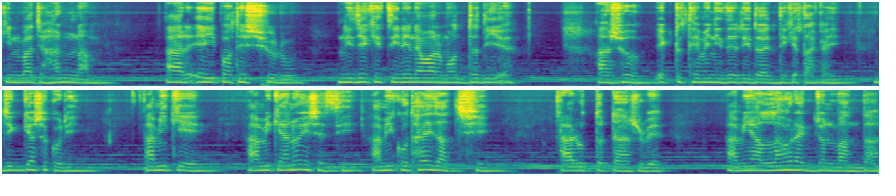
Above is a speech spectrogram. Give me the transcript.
কিংবা জাহান্নাম। আর এই পথের শুরু, নিজেকে চিনে নেওয়ার মধ্য দিয়ে। আসো, একটু থেমে নিজের হৃদয়ের দিকে তাকাই। জিজ্ঞাসা করি, আমি কে? আমি কেন এসেছি? আমি কোথায় যাচ্ছি? আর উত্তরটা আসবে, আমি আল্লাহর একজন বান্দা।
